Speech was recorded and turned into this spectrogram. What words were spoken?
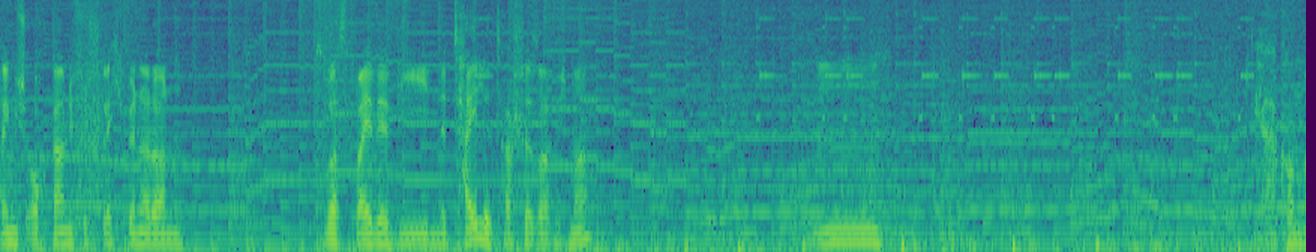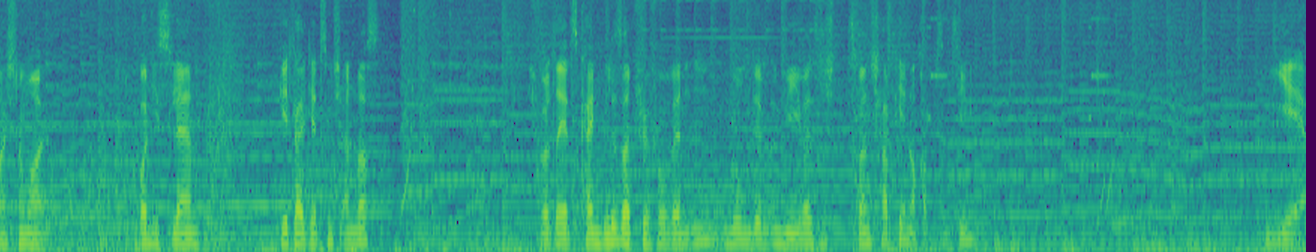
eigentlich auch gar nicht so schlecht, wenn er dann sowas bei wäre wie eine Teiletasche, sag ich mal. Hm. Ja, komm, mach ich nochmal Body Slam Geht halt jetzt nicht anders. Ich wollte da jetzt keinen Blizzard für verwenden, nur um dem irgendwie, weiß ich nicht, 20 HP noch abzuziehen. Yeah.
